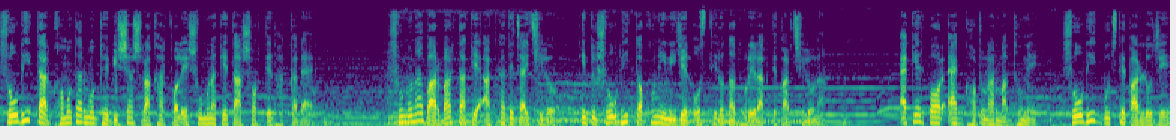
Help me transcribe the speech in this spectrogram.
সৌভিক তার ক্ষমতার মধ্যে বিশ্বাস রাখার ফলে সুমনাকে তার শর্তে ধাক্কা দেয়। সুমনা বারবার তাকে আটকাতে চাইছিল কিন্তু সৌভিক তখনই নিজের অস্থিরতা ধরে রাখতে পারছিল না। একের পর এক ঘটনার মাধ্যমে সৌভিক বুঝতে পারল যে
